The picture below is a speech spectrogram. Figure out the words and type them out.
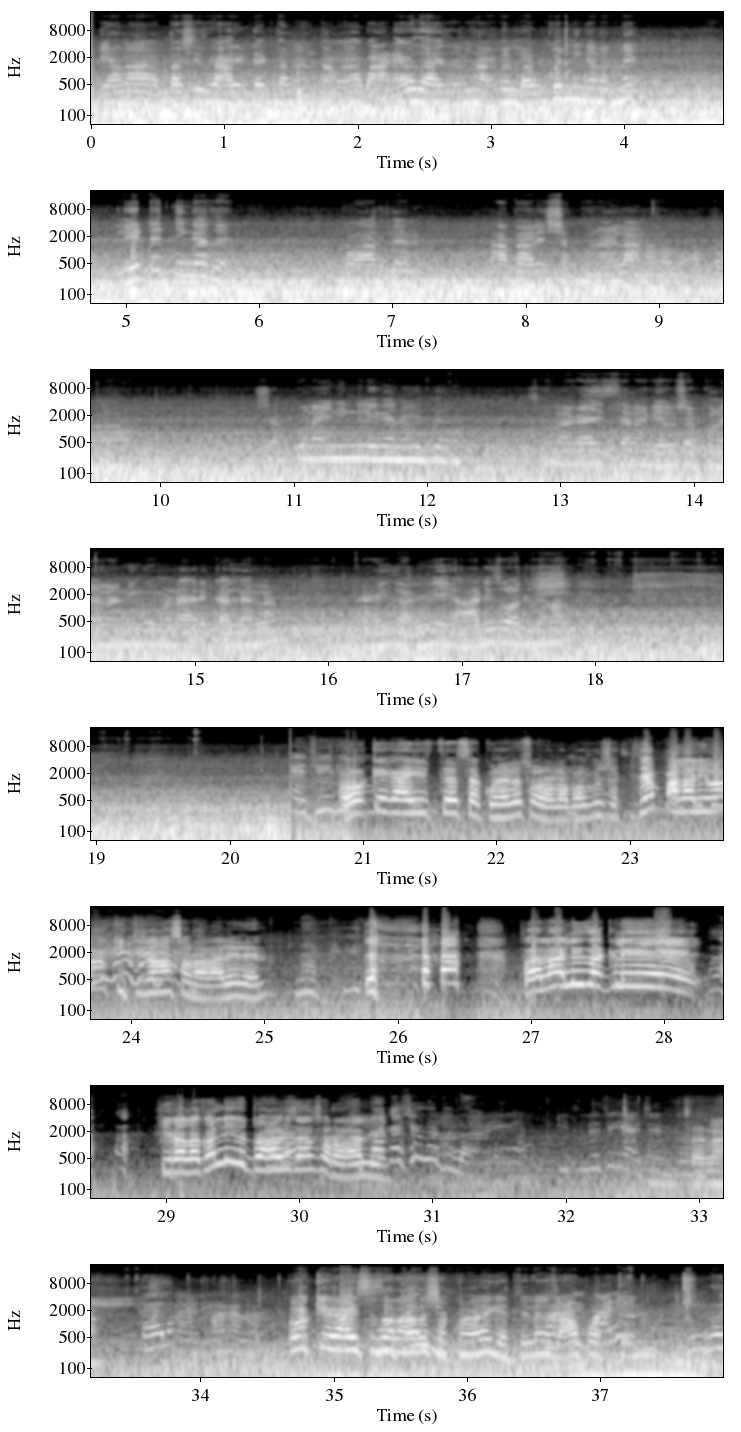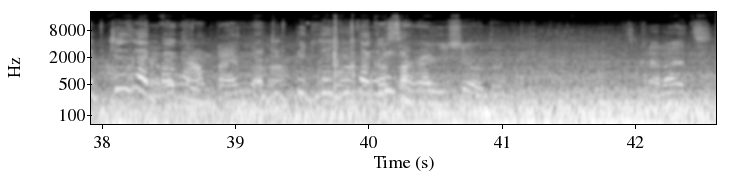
ह्यानं तशीच गाडी टाकता नंतर मला भाड्यावर जायचं मी सांगतो लवकर निघाला नाही. लेटच निघायचं तर वाजले आता आले शकुनायला आणाला मग आता. शकुनाई निघली का नाही तर चला काहीच त्यांना घेऊ शकुनायला निघू मग डायरेक्ट कल्याणला. काही झालेली अडीच वाजले ना. ओके गाईच तर शकुनाला सोडायला बघू शकते. ते पलाली बघा किती जण सोडायला आलेले. पलाली सकली फिरायला चालली तू आवडी जण सोडायला आली. चला. ओके गाईच चला आता शकुनाला घेतलेलं आहे. जाऊ पटकन. जाम टाइम झाला. कसा काय विषय होतो. खरंच.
